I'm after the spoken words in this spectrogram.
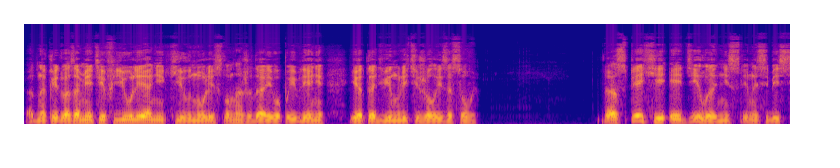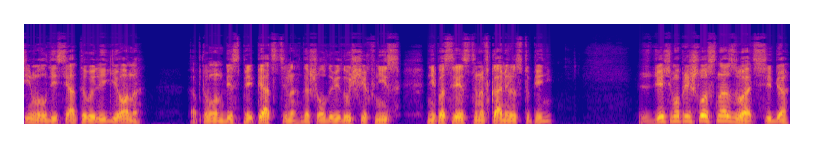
Однако, едва заметив Юлия, они кивнули, словно ожидая его появления, и отодвинули тяжелые засовы. Доспехи Эдила несли на себе символ десятого легиона, а потом он беспрепятственно дошел до ведущих вниз, непосредственно в камеры ступеней. Здесь ему пришлось назвать себя,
